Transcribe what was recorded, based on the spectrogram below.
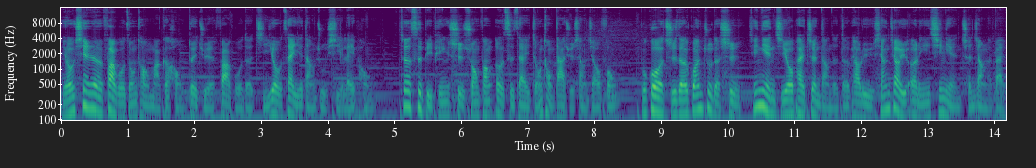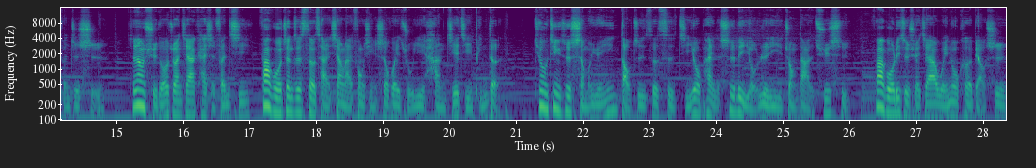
由现任法国总统马克宏对决法国的极右在野党主席雷朋。这次比拼是双方二次在总统大选上交锋。不过，值得关注的是，今年极右派政党的得票率相较于二零一七年成长了百分之十，这让许多专家开始分析：法国政治色彩向来奉行社会主义和阶级平等，究竟是什么原因导致这次极右派的势力有日益壮大的趋势？法国历史学家维诺克表示，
